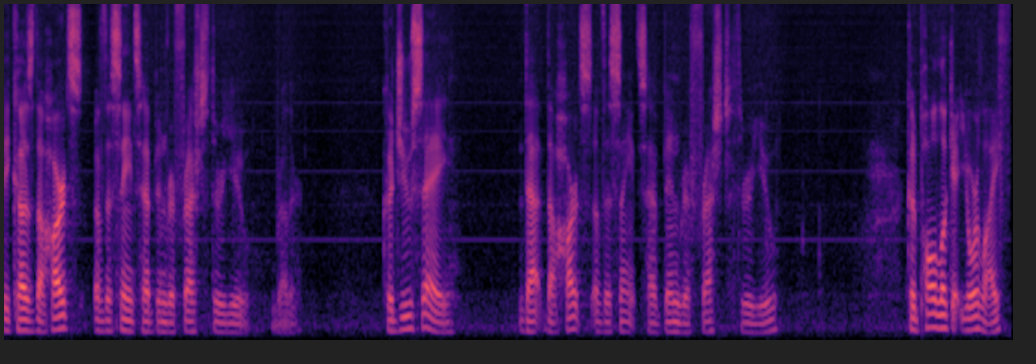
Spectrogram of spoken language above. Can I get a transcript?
because the hearts of the saints have been refreshed through you, brother. Could you say that the hearts of the saints have been refreshed through you? Could Paul look at your life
